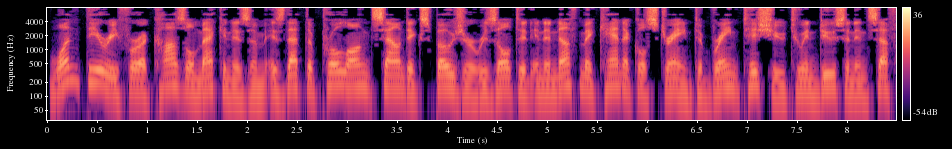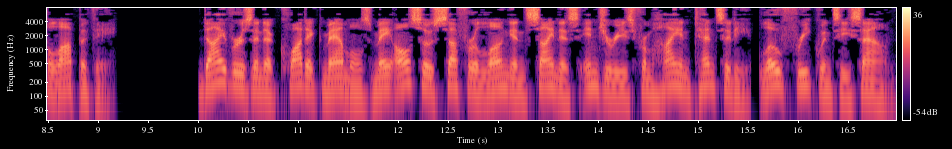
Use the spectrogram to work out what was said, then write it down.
One theory for a causal mechanism is that the prolonged sound exposure resulted in enough mechanical strain to brain tissue to induce an encephalopathy. Divers and aquatic mammals may also suffer lung and sinus injuries from high-intensity, low-frequency sound.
